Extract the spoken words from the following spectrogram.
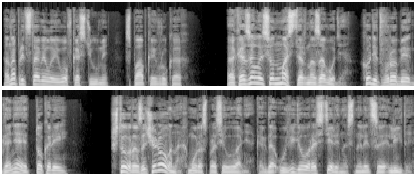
Она представила его в костюме, с папкой в руках. Оказалось, он мастер на заводе. Ходит в робе, гоняет токарей. «Что, разочарована?» — хмуро спросил Ваня, когда увидел растерянность на лице Лиды.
